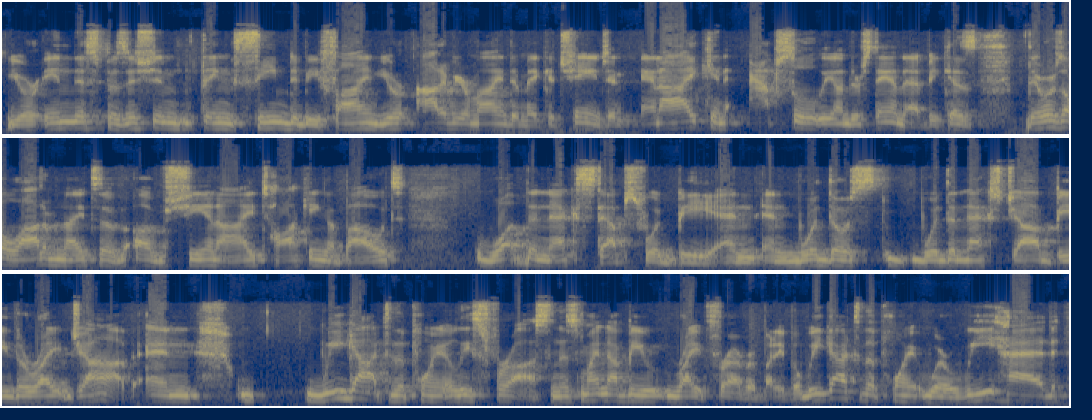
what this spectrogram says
you're in this position. Things seem to be fine. You're out of your mind to make a change, and and I can absolutely understand that because there was a lot of nights of of she and I talking about what the next steps would be and and would those would the next job be the right job? And we got to the point at least for us and this might not be right for everybody but we got to the point where we had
